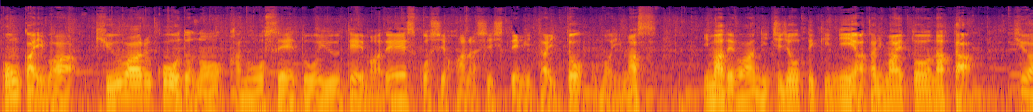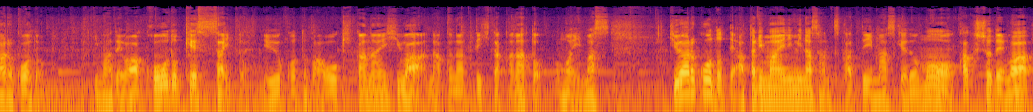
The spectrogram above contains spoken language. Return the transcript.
今回は QR コードの可能性というテーマで少しお話ししてみたいと思います。今では日常的に当たり前となった QR コード。今ではコード決済という言葉を聞かない日はなくなってきたかなと思います。QR コードって当たり前に皆さん使っていますけども、各所では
